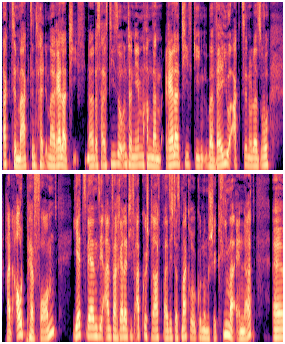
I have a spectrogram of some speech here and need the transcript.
Aktienmarkt sind halt immer relativ. Ne? Das heißt, diese Unternehmen haben dann relativ gegenüber Value-Aktien oder so halt outperformed. Jetzt werden sie einfach relativ abgestraft, weil sich das makroökonomische Klima ändert, äh,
